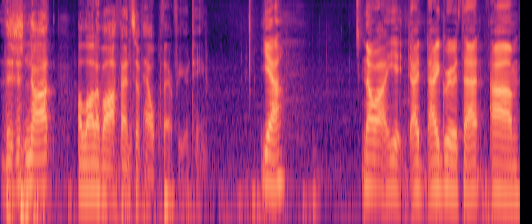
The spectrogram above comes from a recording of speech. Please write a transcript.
there's just not a lot of offensive help there for your team. yeah. No, I, I I agree with that. Um,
